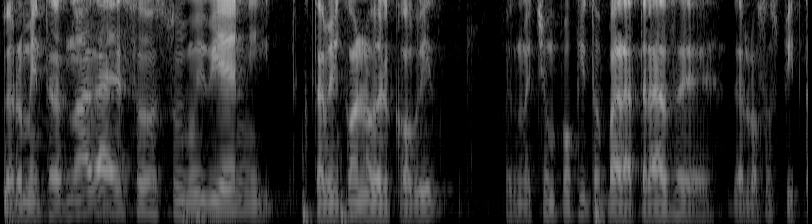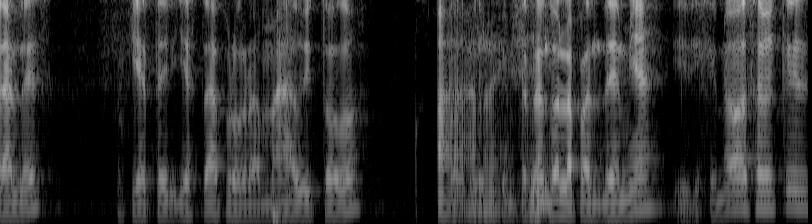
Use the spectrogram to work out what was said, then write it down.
Pero mientras no haga eso, estoy muy bien. Y también con lo del COVID, pues me eché un poquito para atrás de, de los hospitales, porque ya, te- ya estaba programado y todo. Arre, eh, empezando sí. la pandemia. Y dije, no, ¿saben qué?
